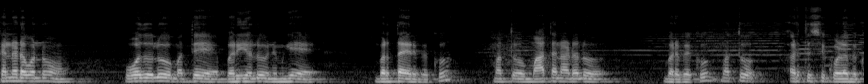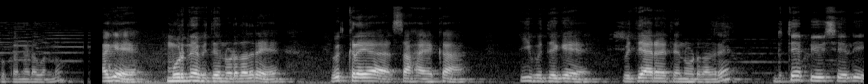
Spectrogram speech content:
ಕನ್ನಡವನ್ನು ಓದಲು ಮತ್ತು ಬರೆಯಲು ನಿಮಗೆ ಬರ್ತಾ ಇರಬೇಕು ಮತ್ತು ಮಾತನಾಡಲು ಬರಬೇಕು ಮತ್ತು ಅರ್ಥಿಸಿಕೊಳ್ಳಬೇಕು ಕನ್ನಡವನ್ನು. ಹಾಗೆ ಮೂರನೇ ಹುದ್ದೆ ನೋಡೋದಾದರೆ ವಿಕ್ರಯ ಸಹಾಯಕ ಈ ಹುದ್ದೆಗೆ ವಿದ್ಯಾರ್ಹತೆ ನೋಡೋದಾದರೆ ದ್ವಿತೀಯ ಪಿ ಯು ಸಿಯಲ್ಲಿ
